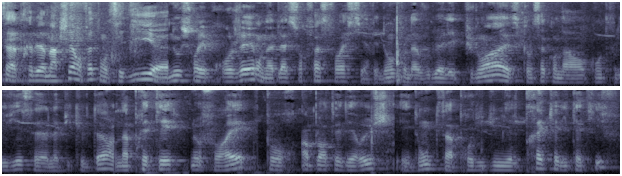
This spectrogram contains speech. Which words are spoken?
Ça a très bien marché. En fait, on s'est dit, euh, nous sur les projets, on a de la surface forestière. Et donc, on a voulu aller plus loin. Et c'est comme ça qu'on a rencontré Olivier, c'est l'apiculteur. On a prêté nos forêts pour implanter des ruches. Et donc, ça a produit du miel très qualitatif.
